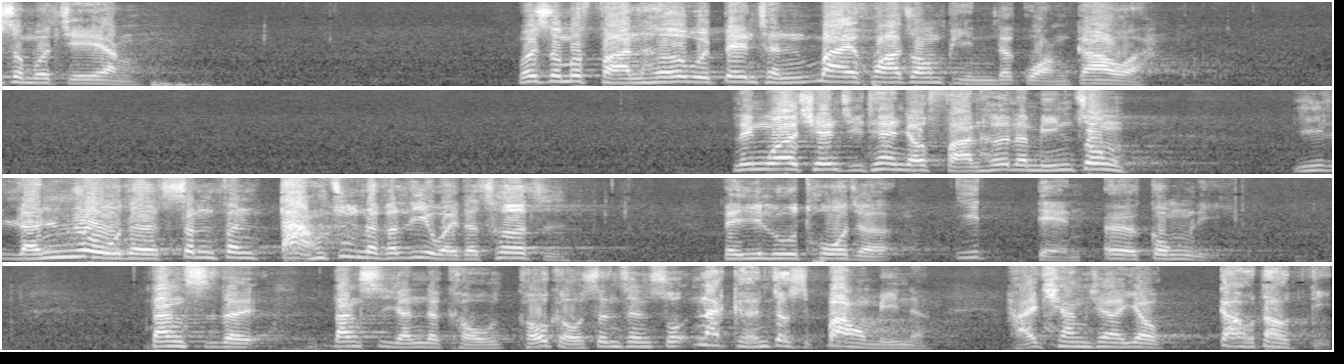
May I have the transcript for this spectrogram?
什么这样？为什么反而会变成卖化妆品的广告啊？另外前几天有反核的民众以人肉的身份挡住那个立委的车子，被一路拖着点二公里。当时的当事人的口口口声声说那个人就是报名的，还强调要告到底。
